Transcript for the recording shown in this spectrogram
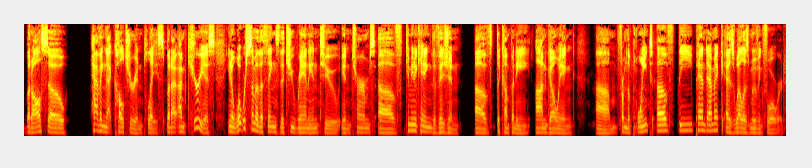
but also having that culture in place. But I, am curious, you know, what were some of the things that you ran into in terms of communicating the vision of the company ongoing um, from the point of the pandemic as well as moving forward?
